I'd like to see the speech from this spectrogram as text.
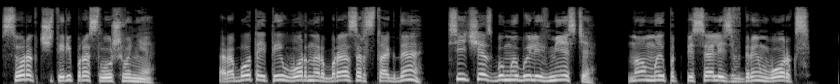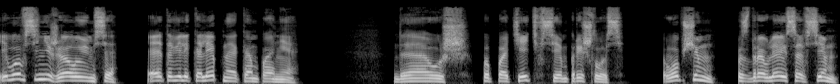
44 прослушивания. Работай ты Warner Bros. тогда, сейчас бы мы были вместе. Но мы подписались в DreamWorks и вовсе не жалуемся. Это великолепная компания. Да уж, попотеть всем пришлось. В общем, поздравляю со всем.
